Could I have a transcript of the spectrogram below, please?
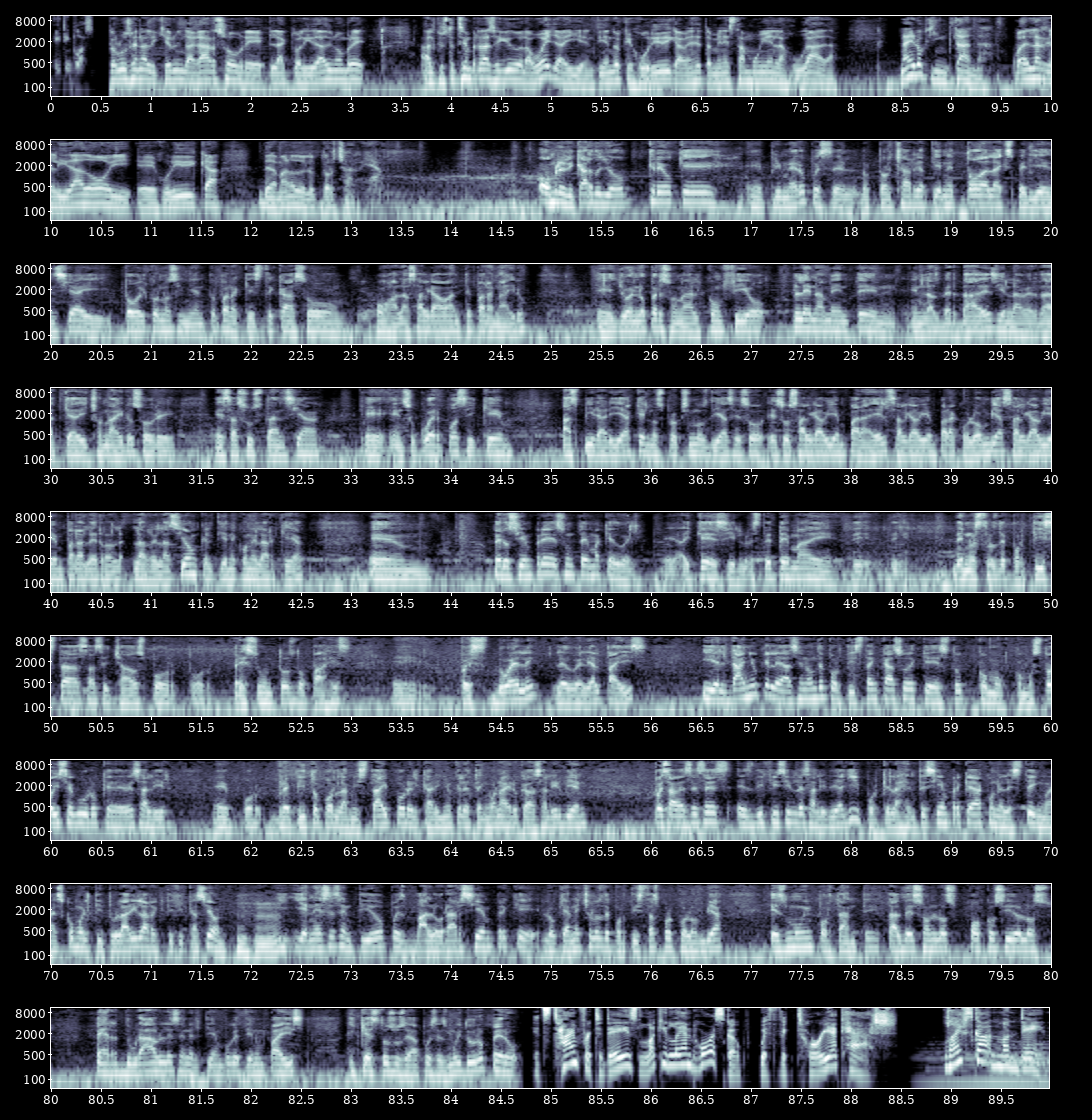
18 plus. Doctor Lucena, le quiero indagar sobre la actualidad de un hombre al que usted siempre le ha seguido la huella y entiendo que jurídicamente también está muy en la jugada. Nairo Quintana, ¿cuál es la realidad hoy eh, jurídica de la mano del doctor Charria? Hombre, Ricardo, yo creo que eh, primero, pues el doctor Charria tiene toda la experiencia y todo el conocimiento para que este caso ojalá salga avante para Nairo. Eh, yo en lo personal confío plenamente en, en, las verdades y en la verdad que ha dicho Nairo sobre esa sustancia eh, en su cuerpo, así que aspiraría que en los próximos días eso, eso salga bien para él, salga bien para Colombia, salga bien para la, la relación que él tiene con el Arkea. Eh, pero siempre es un tema que duele, eh, hay que decirlo, este tema de, de, de, nuestros deportistas acechados por, por presuntos dopajes, eh, pues duele, le duele al país. Y el daño que le hacen a un deportista en caso de que esto, como, como estoy seguro que debe salir, eh, por, repito, por la amistad y por el cariño que le tengo a Nairo, que va a salir bien, pues a veces es, es, difícil de salir de allí, porque la gente siempre queda con el estigma, es como el titular y la rectificación. Uh -huh. y, y, en ese sentido, pues valorar siempre que lo que han hecho los deportistas por Colombia es muy importante, tal vez son los pocos ídolos perdurables en el tiempo que tiene un país y que esto suceda pues es muy duro, pero... It's time for today's Lucky Land Horoscope with Victoria Cash. Life's gotten mundane,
